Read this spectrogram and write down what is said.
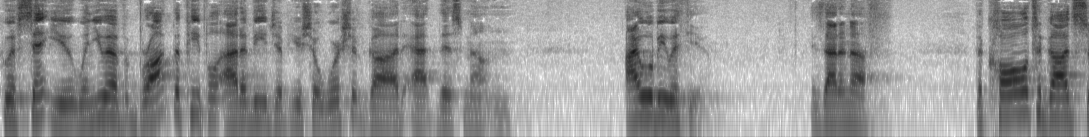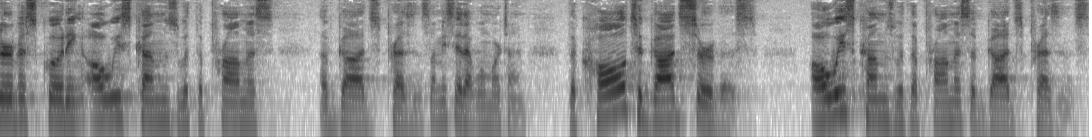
who have sent you. When you have brought the people out of Egypt, you shall worship God at this mountain. I will be with you. Is that enough? The call to God's service, quoting, always comes with the promise of God's presence. Let me say that one more time. The call to God's service always comes with the promise of God's presence.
